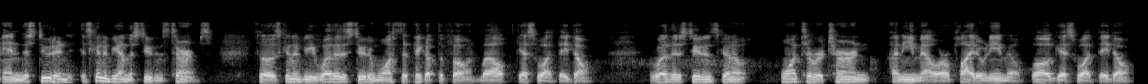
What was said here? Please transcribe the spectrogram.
And the student, it's going to be on the student's terms. So it's going to be whether the student wants to pick up the phone. Well, guess what? They don't. Whether the student's going to want to return an email or apply to an email. Well, guess what? They don't.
